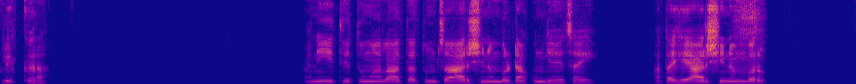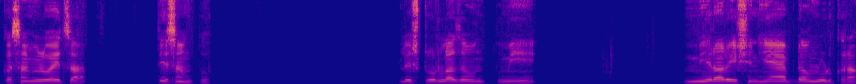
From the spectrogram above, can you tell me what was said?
क्लिक करा. आणि इथे तुम्हाला आता तुमचा आरशी नंबर टाकून घ्यायचा आहे. आता हे आरशी नंबर कसा मिळवायचा ते सांगतो. प्ले स्टोअरला जाऊन तुम्ही मेरा रेशन हे ॲप डाउनलोड करा.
